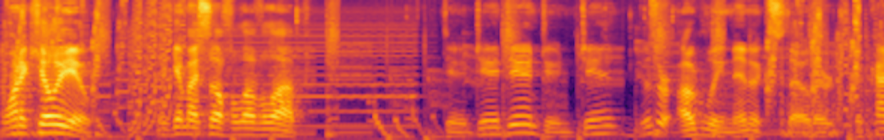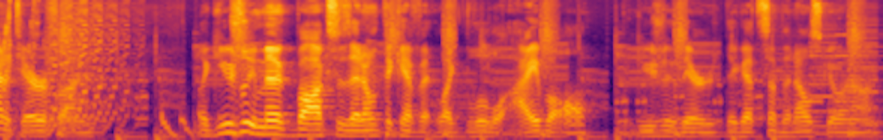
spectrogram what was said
want to kill you. get myself a level up. Dun, dun, dun, dun, dun. Those are ugly mimics, though. They're, they're kind of terrifying. Like, usually mimic boxes, I don't think have, like, the little eyeball. Usually they're they got something else going on.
